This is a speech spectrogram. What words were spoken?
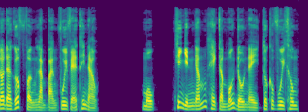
nó đã góp phần làm bạn vui vẻ thế nào. Một, khi nhìn ngắm hay cầm món đồ này tôi có vui không?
